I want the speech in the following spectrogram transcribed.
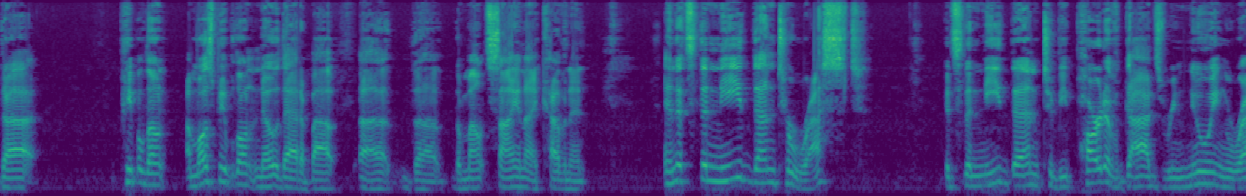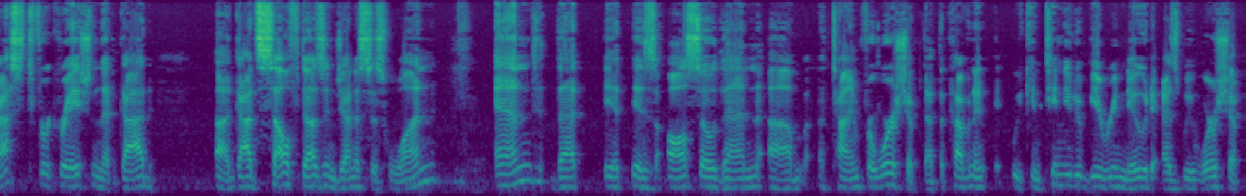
the people don't. Most people don't know that about uh, the the Mount Sinai covenant, and it's the need then to rest. It's the need then to be part of God's renewing rest for creation that God uh, God's self does in Genesis one, and that it is also then um, a time for worship. That the covenant we continue to be renewed as we worship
